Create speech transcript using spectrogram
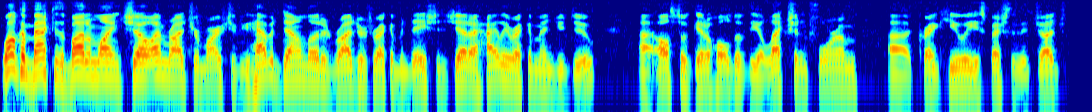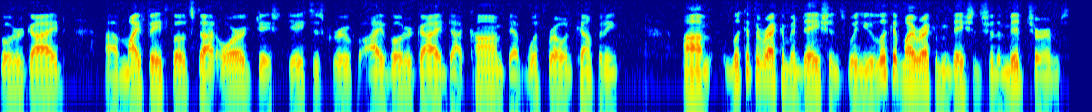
Welcome back to the Bottom Line Show. I'm Roger Marsh. If you haven't downloaded Roger's recommendations yet, I highly recommend you do. Uh, also, get a hold of the election forum, uh, Craig Huey, especially the Judge Voter Guide, uh, myfaithvotes.org, Jason Yates' group, ivoterguide.com, Deb Wuthnow and Company. Um, look at the recommendations. When you look at my recommendations for the midterms,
